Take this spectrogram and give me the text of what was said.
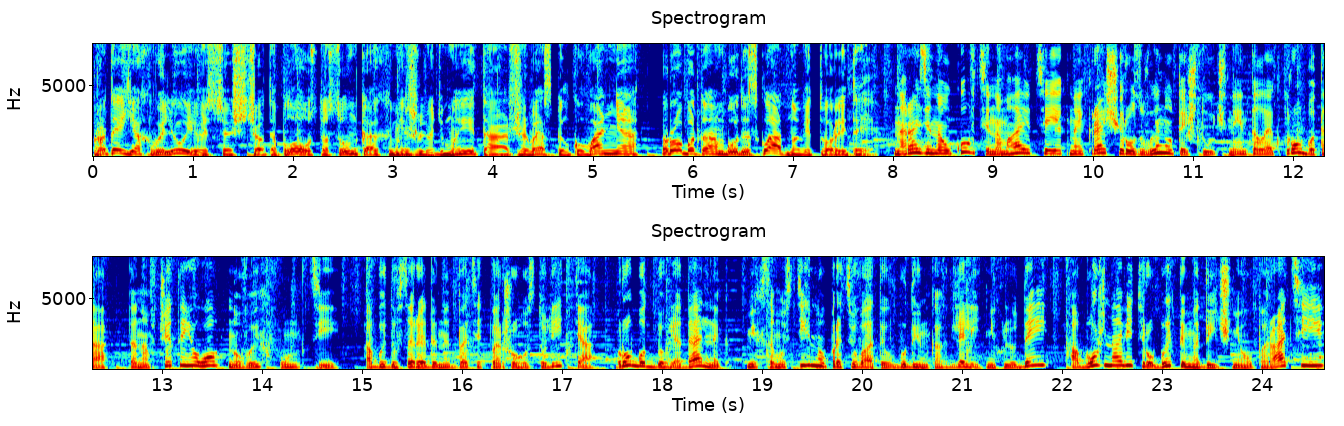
Проте я хвилююся, що тепло у стосунках між людьми та живе спілкування роботам буде складно відтворити. Наразі науковці намагаються якнайкраще розвинути штучний інтелект робота та навчити його нових функцій. Аби до середини 21-го століття робот-доглядальник міг самостійно працювати в будинках для літніх людей або ж навіть робити медичні операції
